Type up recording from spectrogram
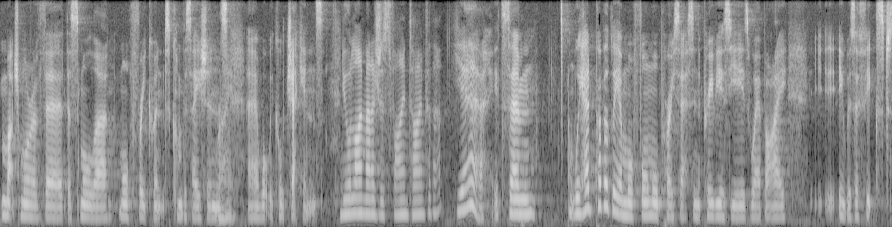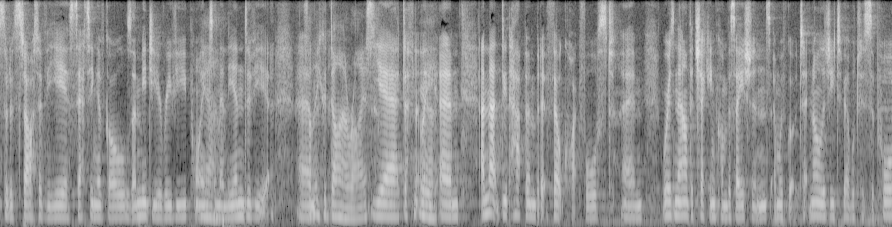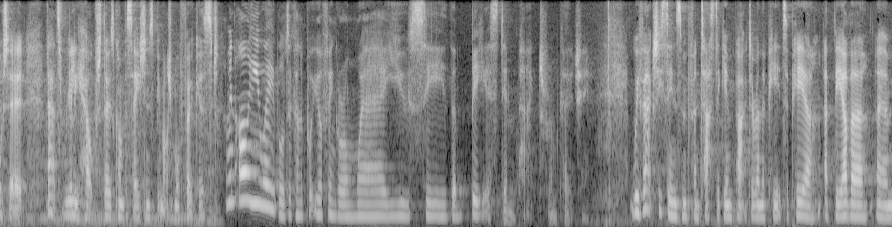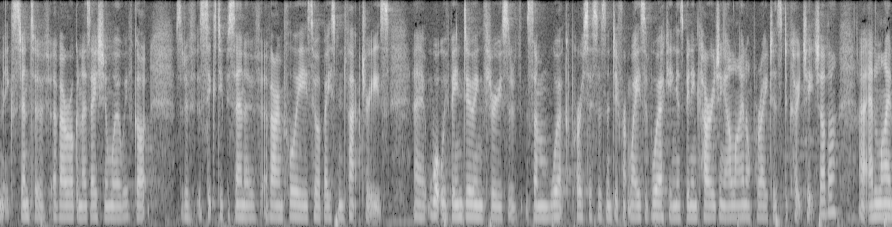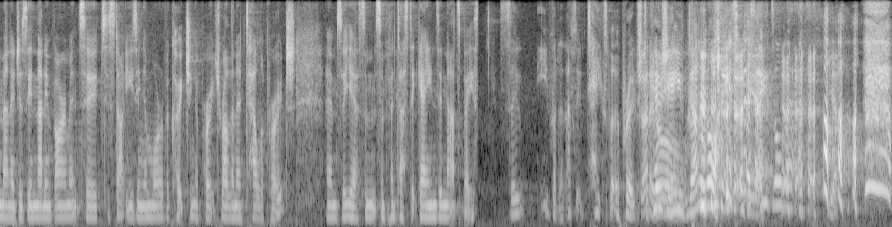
much more of the the smaller, more frequent conversations, right. uh, what we call check-ins. Your line managers find time for that? Yeah, it's um, we had probably a more formal process in the previous years whereby it was a fixed sort of start of the year setting of goals, a mid year review point, yeah. and then the end of year. Um, Something you could diarise. Yeah, definitely. Yeah. Um, and that did happen, but it felt quite forced. Um, whereas now the check in conversations, and we've got technology to be able to support it, that's really helped those conversations be much more focused. I mean, are you able to kind of put your finger on where you see the biggest impact from coaching? We've actually seen some fantastic impact around the peer to peer at the other um, extent of, of our organisation, where we've got sort of 60% of, of our employees who are based in factories. Uh, what we've been doing through sort of some work processes and different ways of working has been encouraging our line operators to coach each other uh, and line managers in that environment to, to start using a more of a coaching approach rather than a tell approach. Um, so, yeah, some, some fantastic gains in that space. So, you've got an absolute textbook approach to coaching. You've done it all. it's, all there. yeah.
